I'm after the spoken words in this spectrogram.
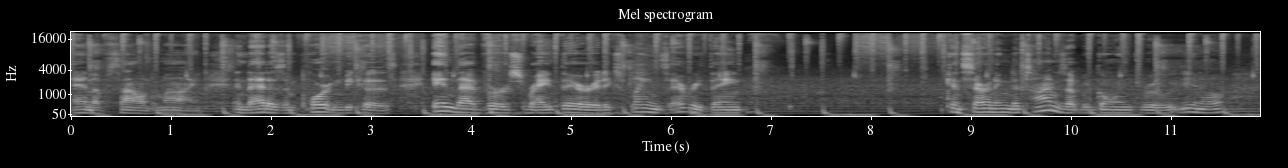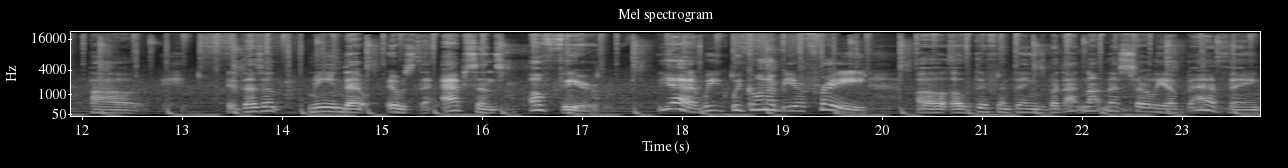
and of sound mind. And that is important because in that verse right there, it explains everything concerning the times that we're going through. You know, uh, it doesn't mean that it was the absence of fear. Yeah, we, we're to be afraid uh, of different things, but that's not necessarily a bad thing.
